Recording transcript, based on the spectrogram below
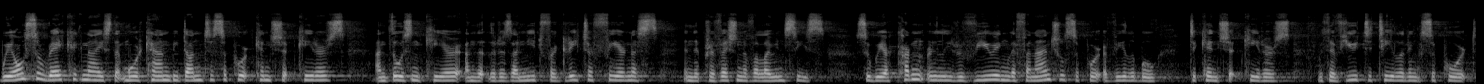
We also recognise that more can be done to support kinship carers and those in care and that there is a need for greater fairness in the provision of allowances. So we are currently reviewing the financial support available to kinship carers with a view to tailoring support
